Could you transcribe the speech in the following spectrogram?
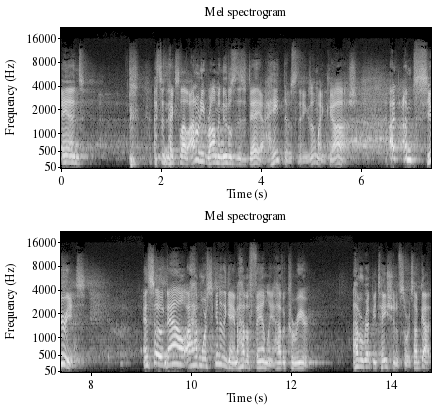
And that's the next level. I don't eat ramen noodles this day. I hate those things. Oh my gosh. I, I'm serious. And so now I have more skin in the game. I have a family, I have a career, I have a reputation of sorts. I've got,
